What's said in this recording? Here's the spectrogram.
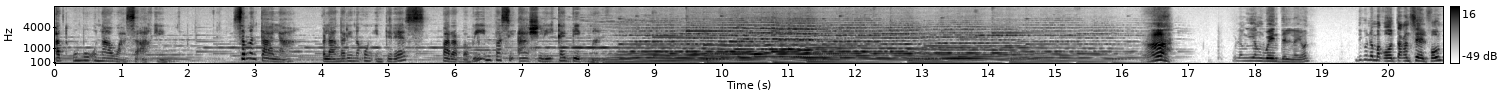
at umuunawa sa akin. Samantala, wala na rin akong interes para bawiin pa si Ashley kay Big Ah! Walang iyang Wendell na yon. Hindi ko na makontak ang cellphone.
